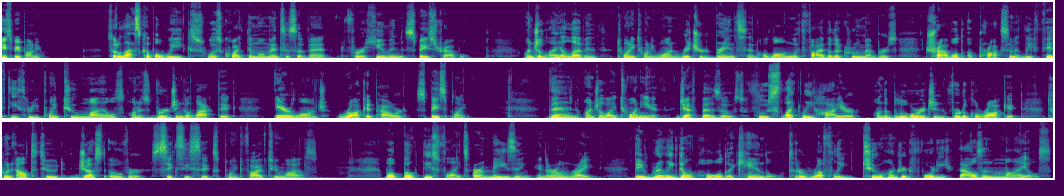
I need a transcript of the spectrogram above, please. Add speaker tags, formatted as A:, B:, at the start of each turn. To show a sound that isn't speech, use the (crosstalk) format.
A: Peace be upon you. So, the last couple weeks was quite the momentous event for human space travel. On July 11th, 2021, Richard Branson, along with five other crew members, traveled approximately 53.2 miles on his Virgin Galactic air launch rocket powered spaceplane. Then, on July 20th, Jeff Bezos flew slightly higher on the Blue Origin vertical rocket to an altitude just over 66.52 miles. While both these flights are amazing in their own right, they really don't hold a candle to the roughly 240,000 miles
